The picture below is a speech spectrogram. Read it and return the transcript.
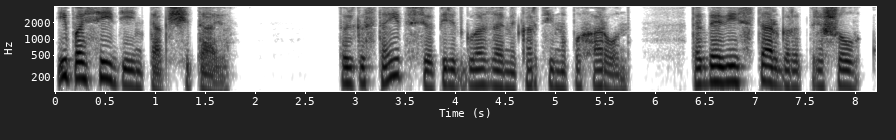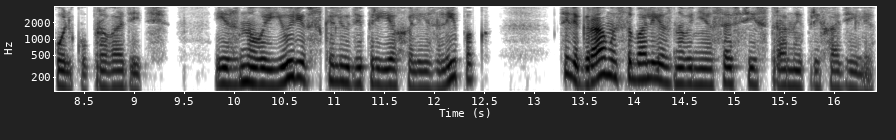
и по сей день так считаю. Только стоит все перед глазами картина похорон. Тогда весь Старгород пришел Кольку проводить. Из Новоюрьевска люди приехали, из Липок. Телеграммы соболезнования со всей страны приходили.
